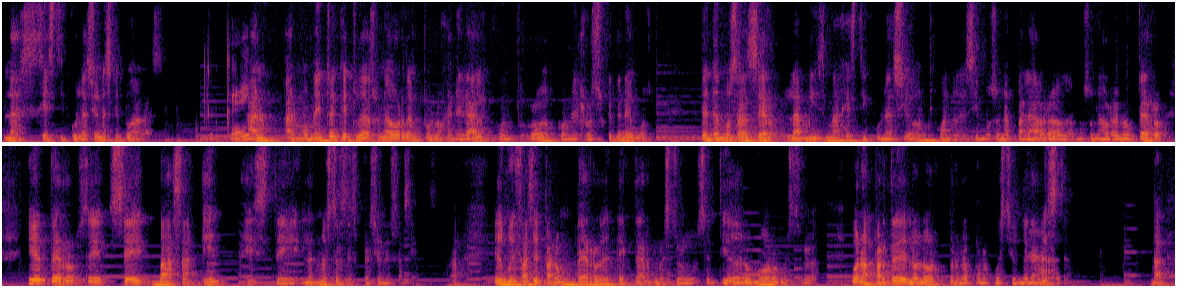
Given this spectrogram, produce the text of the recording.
las gesticulaciones que tú hagas. Okay. Al, al, momento en que tú das una orden, por lo general, con, tu, con el rostro que tenemos, tendemos a hacer la misma gesticulación cuando decimos una palabra o damos una orden a un perro, y el perro se, se basa en este, nuestras expresiones faciales. Es muy fácil para un perro detectar nuestro sentido del humor, nuestro, bueno, aparte del olor, pero por la cuestión de la vista. ¿va?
